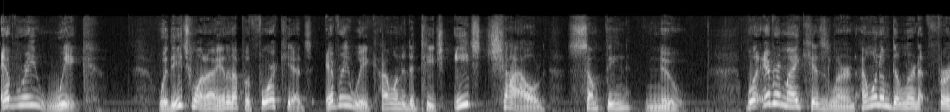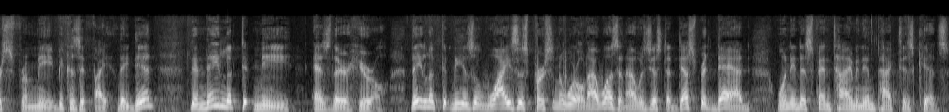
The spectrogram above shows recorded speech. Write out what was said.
every week with each one, I ended up with four kids. Every week, I wanted to teach each child something new. Whatever my kids learned, I want them to learn it first from me because if I, they did, then they looked at me as their hero. They looked at me as the wisest person in the world. I wasn't. I was just a desperate dad wanting to spend time and impact his kids.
